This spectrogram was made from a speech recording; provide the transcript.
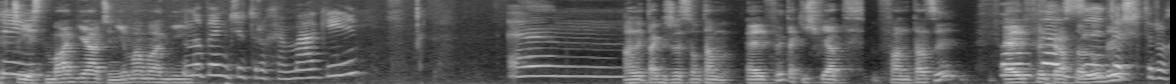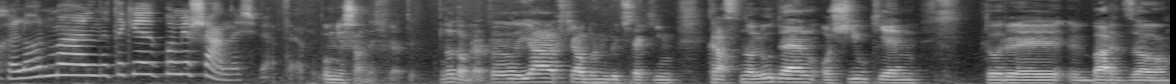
bardziej- czy jest magia, czy nie ma magii, No będzie trochę magii. Em, ale także są tam elfy, taki świat fantazy, elfy, fantasy krasnoludy, też trochę normalne, takie pomieszane światy. pomieszane światy. No dobra, to ja chciałbym być takim krasnoludem, osiłkiem, który bardzo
